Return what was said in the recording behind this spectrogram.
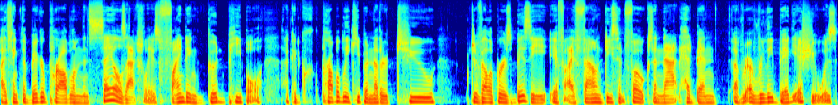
I think the bigger problem than sales actually is finding good people. I could probably keep another two developers busy if I found decent folks. And that had been a, a really big issue was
